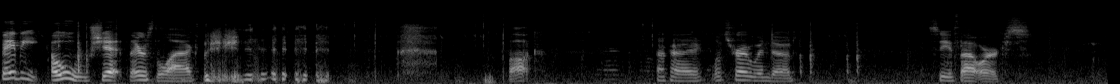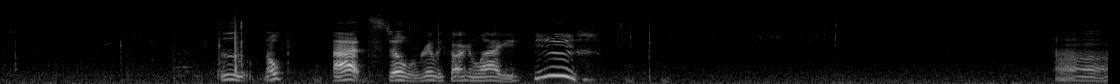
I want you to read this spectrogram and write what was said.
Baby. Oh shit, there's the lag. Fuck. Okay, let's try windowed. See if that works. Ooh, nope. That's still really fucking laggy. Yeesh. Uh,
